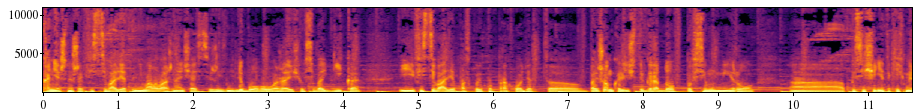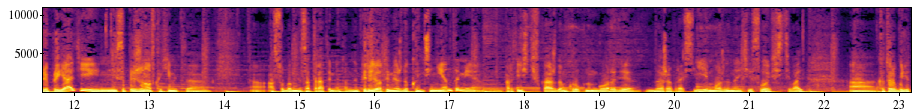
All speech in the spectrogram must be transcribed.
Конечно же, фестивали это немаловажная часть жизни любого уважающего себя гика. И фестивали, поскольку проходят э, в большом количестве городов по всему миру, э, посещение таких мероприятий не сопряжено с какими-то особыми затратами там, на перелеты между континентами. Практически в каждом крупном городе, даже в России, можно найти свой фестиваль, который будет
